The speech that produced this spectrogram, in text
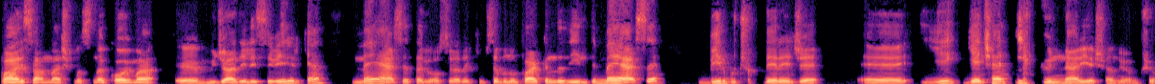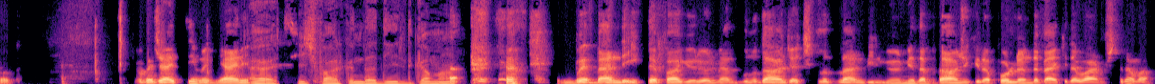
Paris Anlaşması'na koyma e, mücadelesi verirken meğerse tabii o sırada kimse bunun farkında değildi. Meğerse bir buçuk dereceyi geçen ilk günler yaşanıyormuş orada. Çok acayip değil mi? Yani Evet, hiç farkında değildik ama ben de ilk defa görüyorum. Yani bunu daha önce açıkladılar mı bilmiyorum ya da daha önceki raporlarında belki de varmıştır ama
